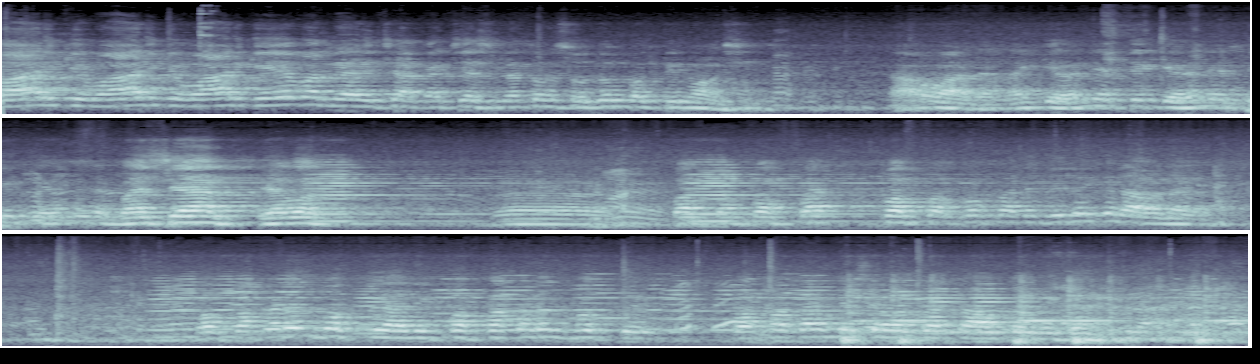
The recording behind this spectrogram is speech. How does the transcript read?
वाडके वाडके वाडके बरगाळीच्या का चष्म्यातून शोधून बघती मावशी. हा वाडा ना घेऊन येते घेऊन येते घेऊन येते. बस यार हे पप्पा पप्पा पप्पा पप्पाने दिले की राहावं लागेल पप्पाकडेच बघतोय आणि पप्पाकडेच बघतोय. पप्पा काय मी सेवा करता आवतो मी काय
